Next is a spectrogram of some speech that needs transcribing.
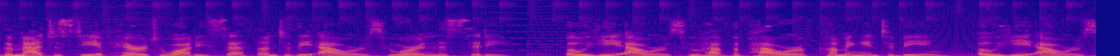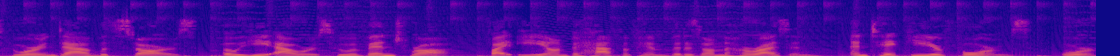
The majesty of Herutuadi saith unto the hours who are in this city, O ye hours who have the power of coming into being, O ye hours who are endowed with stars, O ye hours who avenge Ra, fight ye on behalf of him that is on the horizon, and take ye your forms, or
